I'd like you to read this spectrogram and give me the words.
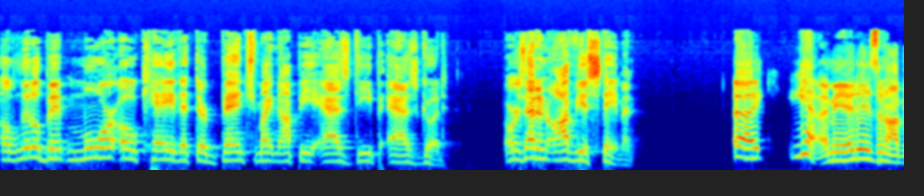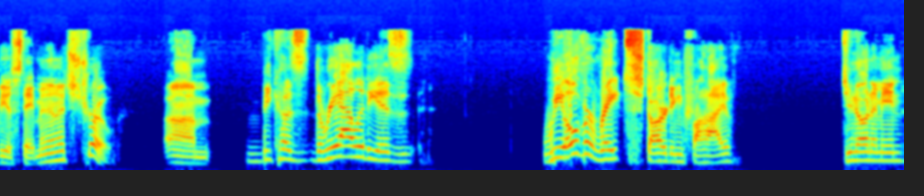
a little bit more okay that their bench might not be as deep as good? Or is that an obvious statement? Uh, yeah, I mean, it is an obvious statement, and it's true. Um, because the reality is, we overrate starting five. Do you know what I mean?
